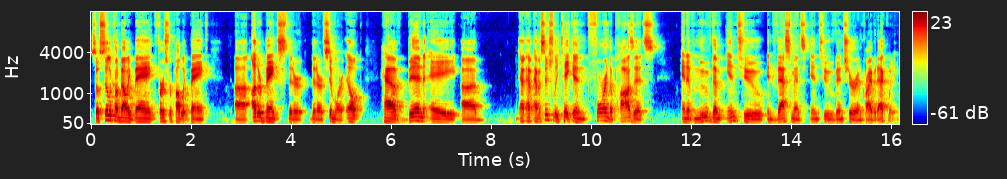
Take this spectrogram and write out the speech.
So Silicon Valley Bank, First Republic Bank, uh, other banks that are that are similar ilk have been a uh, have, have essentially taken foreign deposits and have moved them into investments into venture and private equity.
